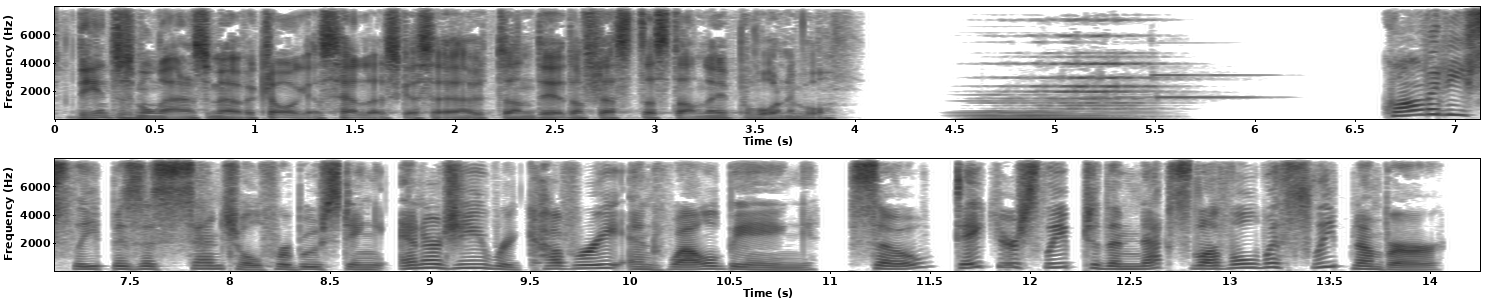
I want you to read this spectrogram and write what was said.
det är inte så många ärenden som överklagas heller, ska jag säga, utan det, de flesta stannar ju på vår nivå. Quality sleep is essential for boosting energy, recovery and well-being. So, take your sleep to the next level with Sleep Number.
